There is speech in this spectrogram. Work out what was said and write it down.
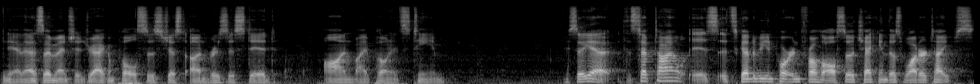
yeah, as I mentioned, Dragon Pulse is just unresisted on my opponent's team. So yeah, the Sceptile is it's going to be important for also checking those water types.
